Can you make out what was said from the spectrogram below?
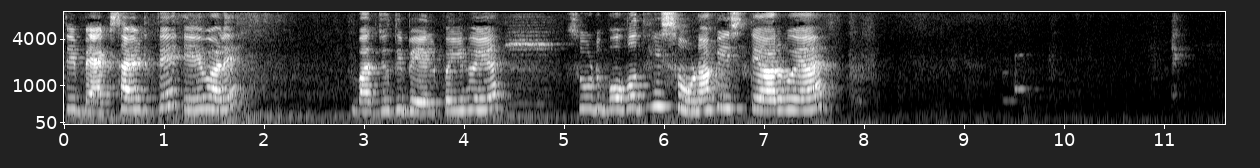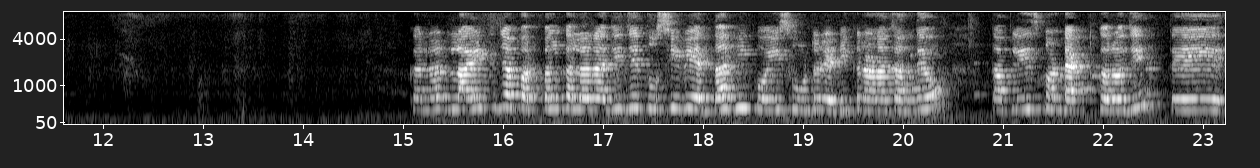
ਤੇ ਬੈਕ ਸਾਈਡ ਤੇ ਇਹ ਵਾਲੇ ਬਾਜੂ ਦੀ ਬੇਲ ਪਈ ਹੋਈ ਹੈ। ਸੂਟ ਬਹੁਤ ਹੀ ਸੋਹਣਾ ਪੀਸ ਤਿਆਰ ਹੋਇਆ ਹੈ। ਕਲਰ ਜਾਂ ਪਰਪਲ ਕਲਰ ਹੈ ਜੀ। ਜੇ ਤੁਸੀਂ ਵੀ ਇਦਾਂ ਹੀ ਕੋਈ ਸੂਟ ਰੈਡੀ ਕਰਾਉਣਾ ਚਾਹੁੰਦੇ ਹੋ, ਤਾਂ ਪਲੀਜ਼ ਕੰਟੈਕਟ ਕਰੋ ਜੀ। ਤੇ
